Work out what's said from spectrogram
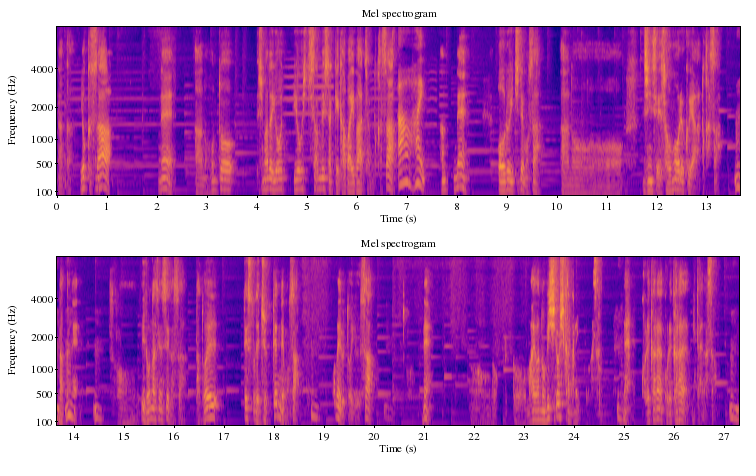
なんか、よくさ、ね、あの、本当島田洋洋七さんでしたっけ、ガバイばあちゃんとかさ、ああ、はい。ね、オール1でもさ、あのー人生総合力やとかさ、うんなんかね、うん。うんそのいろんな先生がさ、たとえテストで10点でもさ、うん。褒めるというさ、ね、おお前は伸びしろしかないとかさ、うん。ね、これからこれからみたいなさ、うん。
